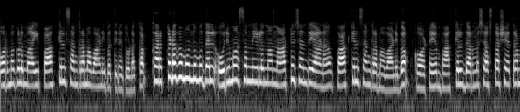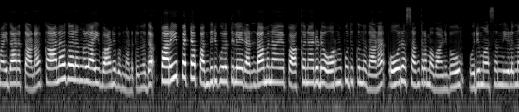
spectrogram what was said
ഓർമ്മകളുമായി പാക്കിൽ സംക്രമ വാണിഭത്തിന് തുടക്കം. കർക്കടകം ഒന്നു മുതൽ ഒരു മാസം നീളുന്ന നാട്ടുചന്തയാണ് പാക്കിൽ സംക്രമ വാണിഭം കോട്ടയം പാക്കിൽ ധർമ്മശാസ്ത്ര ക്ഷേത്ര മൈതാനത്താണ് കാലാകാലങ്ങളായി വാണിഭം നടത്തുന്നത്. പറയപ്പെട്ട പന്തിരുകുലത്തിലെ രണ്ടാമനായ പാക്കനാരുടെ ഓർമ്മ പുതുക്കുന്നതാണ് ഓരോ സംക്രമ വാണിഭവും ഒരു മാസം നീളുന്ന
